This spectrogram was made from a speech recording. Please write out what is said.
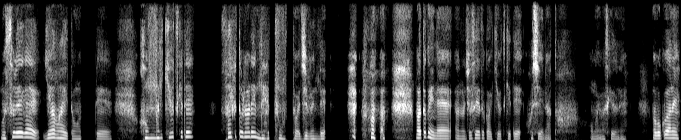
もうそれがやばいと思って、ほんまに気をつけて。財布取られんねって思ったわ、自分で。まあ特にね、あの女性とかは気をつけてほしいなと思いますけどね。まあ僕はね、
